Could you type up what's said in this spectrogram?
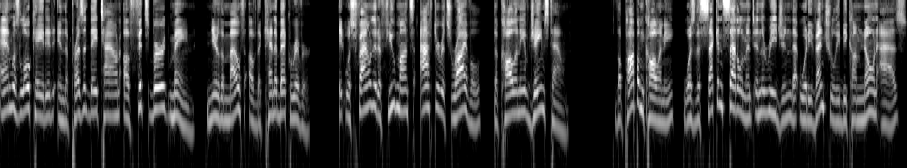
and was located in the present day town of Phippsburg, Maine, near the mouth of the Kennebec River. It was founded a few months after its rival, the colony of Jamestown. The Popham Colony was the second settlement in the region that would eventually become known as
